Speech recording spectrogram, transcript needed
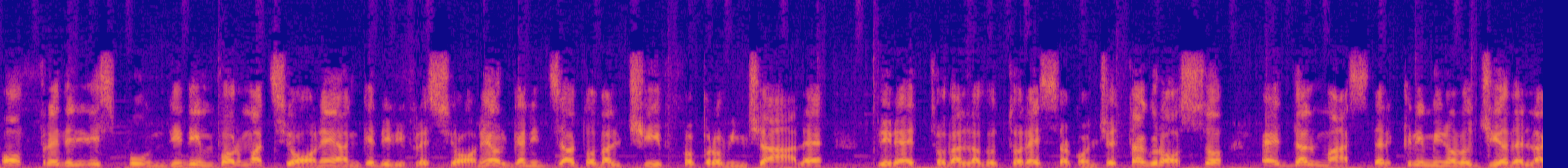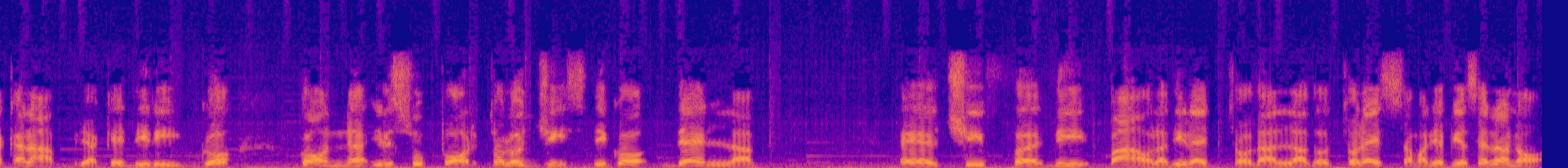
offre degli spunti di informazione e anche di riflessione. È organizzato dal CIF provinciale, diretto dalla dottoressa Concetta Grosso, e dal Master Criminologia della Calabria che dirigo con il supporto logistico del eh, CIF di Paola, diretto dalla dottoressa Maria Pia Serranò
